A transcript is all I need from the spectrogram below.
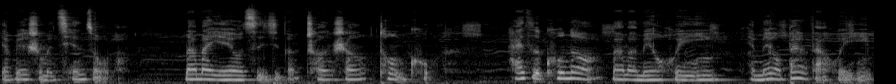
也被什么牵走了，妈妈也有自己的创伤痛苦。孩子哭闹，妈妈没有回应，也没有办法回应，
